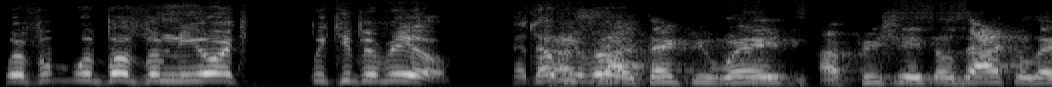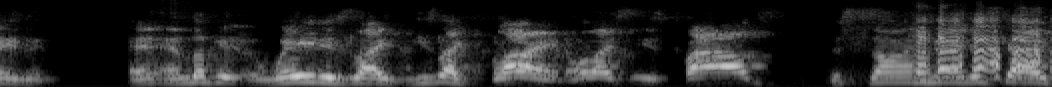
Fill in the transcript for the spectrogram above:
We're, from, we're both from New York. We keep it real. That's how That's we roll. right. Thank you, Wade. I appreciate those accolades. And, and look at Wade is like he's like flying. All I see is clouds, the sun, man. This guy's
